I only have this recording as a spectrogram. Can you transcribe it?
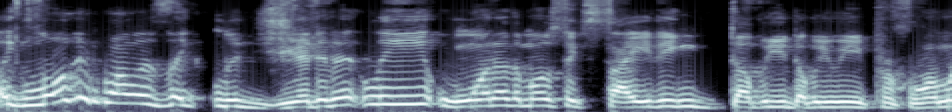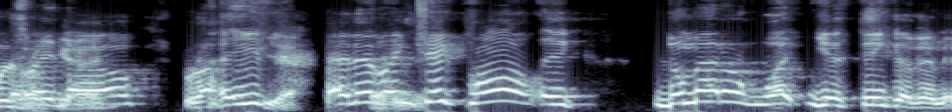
Like Logan Paul is like legitimately one of the most exciting WWE performers oh, right now, right? Yeah. And then like Jake Paul, like no matter what you think of him,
